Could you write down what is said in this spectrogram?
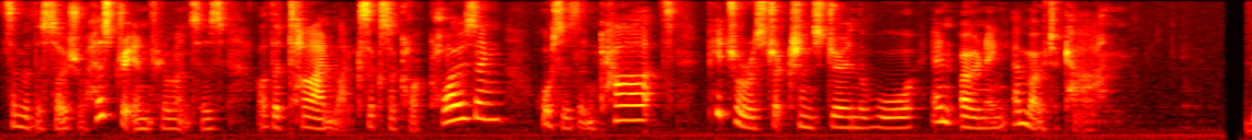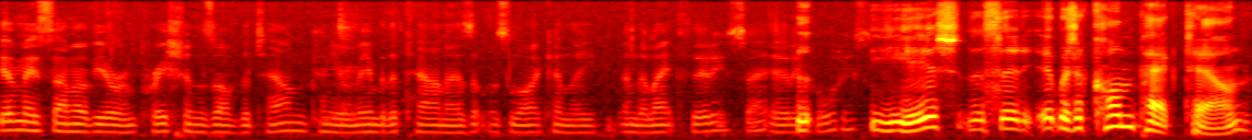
some of the social history influences of the time, like 6 o'clock closing, horses and carts, petrol restrictions during the war, and owning a motor car. Give me some of your impressions of the town. Can you remember the town as it was like in the in the late 30s, say, early 40s? Yes, the 30, it was a compact town.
